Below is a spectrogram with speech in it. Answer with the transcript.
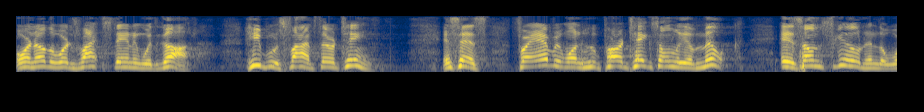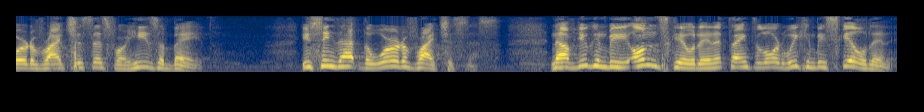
or in other words, right standing with God. Hebrews 5:13. It says, "For everyone who partakes only of milk is unskilled in the word of righteousness, for he's a babe. You see that? The word of righteousness. Now, if you can be unskilled in it, thank the Lord we can be skilled in it.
